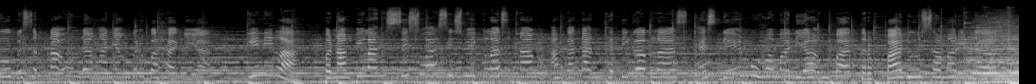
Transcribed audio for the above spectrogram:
Ibu beserta undangan yang berbahagia, inilah penampilan siswa-siswi kelas 6 Angkatan ke-13 SD Muhammadiyah 4 Terpadu Samarinda.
